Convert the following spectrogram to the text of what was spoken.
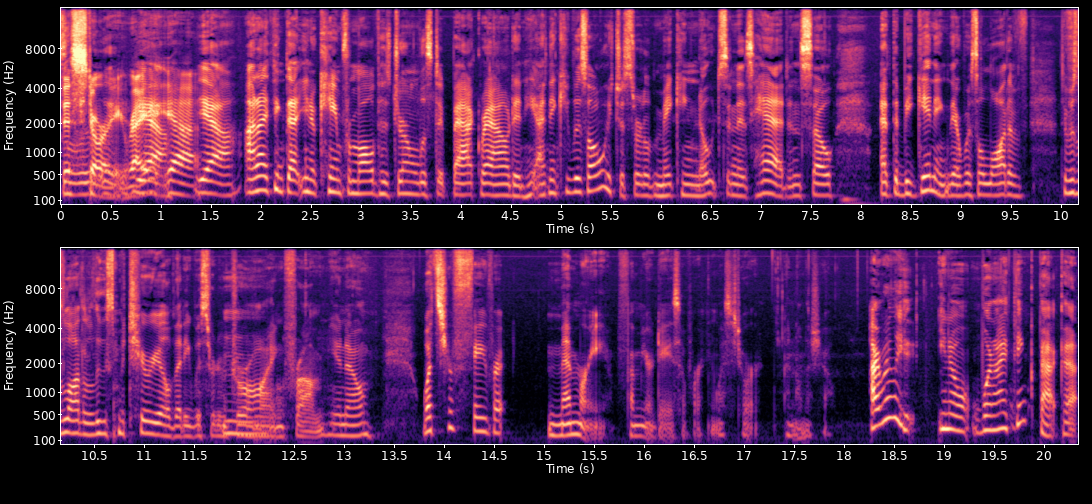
this story," right? Yeah, yeah. yeah. And I think that you know came from all of his journalistic background, and he I think he was always just sort of making notes in his head, and so at the beginning there was a lot of there was a lot of loose material that he was sort Mm. of drawing from, you know. What's your favorite memory from your days of working with Stuart and on the show? I really, you know, when I think back uh,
